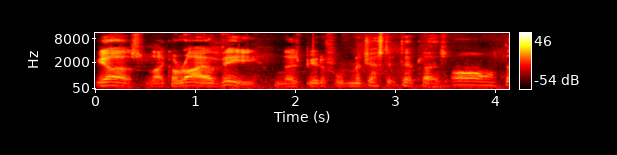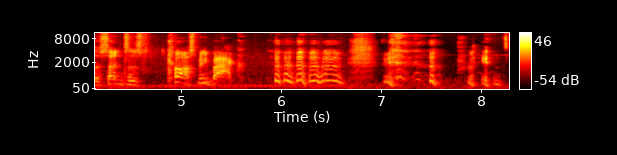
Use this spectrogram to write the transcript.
Yes, like Oriya V and those beautiful, majestic Diplos. Oh, the centers cast me back! Brilliant.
